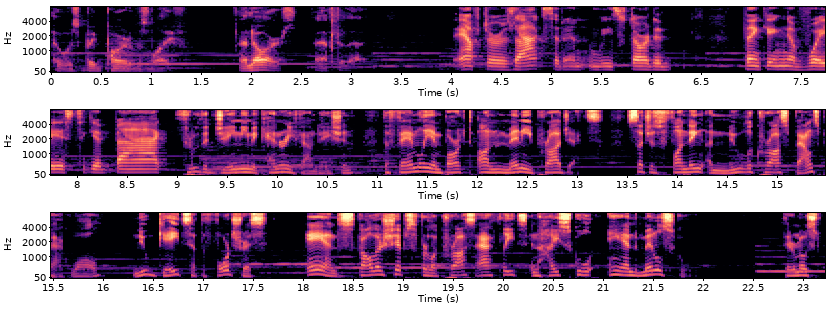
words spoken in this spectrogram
it was a big part of his life and ours after that. After his accident, we started thinking of ways to give back. Through the Jamie McHenry Foundation, the family embarked on many projects, such as funding a new lacrosse bounce back wall, new gates at the fortress, and scholarships for lacrosse athletes in high school and middle school. Their most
